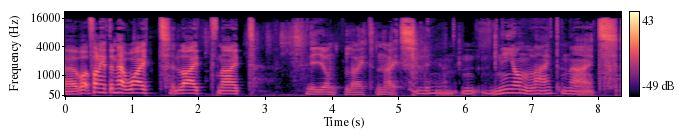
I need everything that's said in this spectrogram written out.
Uh, vad fan heter den här White Light Night? Neon Light Nights. Neon Light Nights.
